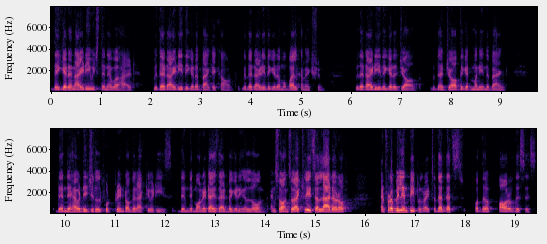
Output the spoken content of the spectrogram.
They get an ID which they never had. With that ID, they get a bank account. With that ID, they get a mobile connection. With that ID, they get a job with that job, they get money in the bank. Then they have a digital footprint of their activities. Then they monetize that by getting a loan and so on. So actually, it's a ladder of, and for a billion people, right? So that that's what the power of this is.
